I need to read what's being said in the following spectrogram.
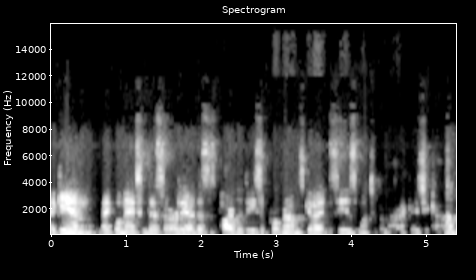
again, like we mentioned this earlier, this is part of the visa programs. Get out and see as much of America as you can.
